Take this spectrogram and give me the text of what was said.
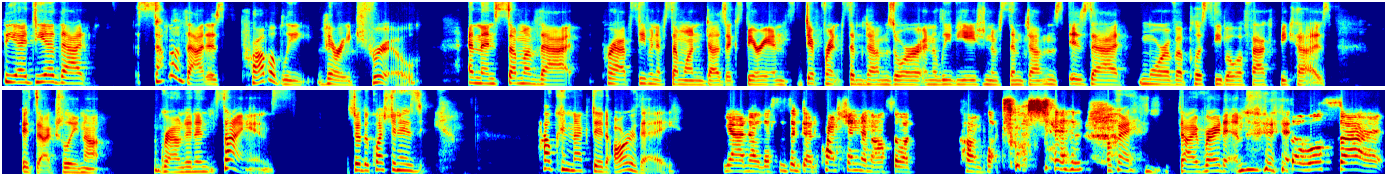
The idea that some of that is probably very true. And then some of that, perhaps even if someone does experience different symptoms or an alleviation of symptoms, is that more of a placebo effect because it's actually not grounded in science. So the question is, how connected are they? Yeah, no, this is a good question and also a complex question. Okay, dive right in. so we'll start.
